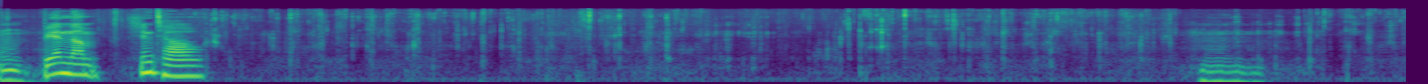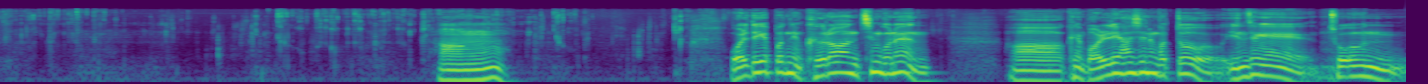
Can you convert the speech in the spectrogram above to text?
음, 비엔남 신차오 어. 월드게퍼님 그런 친구는 어 그냥 멀리 하시는 것도 인생에 좋은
